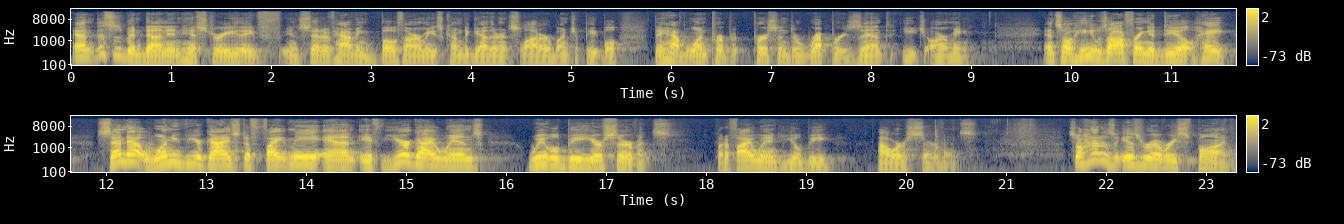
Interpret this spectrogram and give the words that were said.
And this has been done in history. They've, instead of having both armies come together and slaughter a bunch of people, they have one per- person to represent each army. And so he was offering a deal. Hey, Send out one of your guys to fight me, and if your guy wins, we will be your servants. But if I win, you'll be our servants. So, how does Israel respond?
